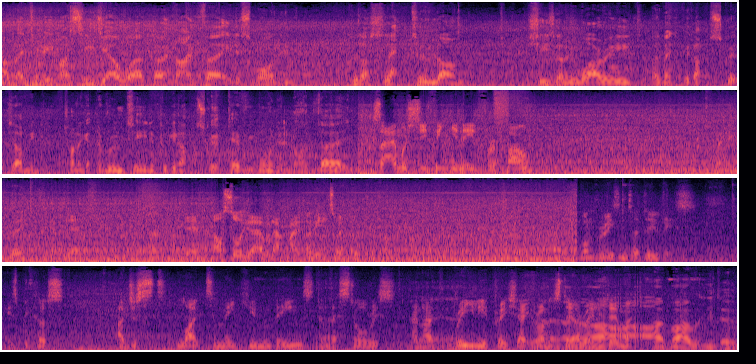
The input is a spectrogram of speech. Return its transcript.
I went to meet my CGL worker at 9.30 this morning. Because I slept too long, she's going to be worried. I meant to pick up my script. 'cause I've been trying to get the routine of picking up the script every morning at 9.30. So how much do you think you need for a phone? 20 quid. Yeah. Yeah. I'll sort you out with that, mate. I'll get you 20 quid for a phone. One of the reasons I do this is because I just like to meet human beings and their stories, and I really appreciate your honesty. I really do, I, mate. I, I admire what you do.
